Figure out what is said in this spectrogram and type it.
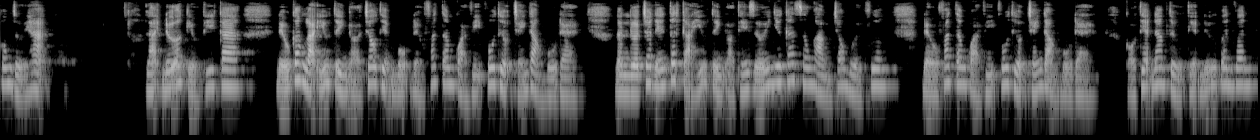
không giới hạn. Lại nữa kiểu thi ca, nếu các loại hữu tình ở châu thiện bộ đều phát tâm quả vị vô thượng chánh đẳng bồ đề, lần lượt cho đến tất cả hữu tình ở thế giới như các sông hằng trong mười phương, đều phát tâm quả vị vô thượng chánh đẳng bồ đề. Có thiện nam tử, thiện nữ vân vân,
